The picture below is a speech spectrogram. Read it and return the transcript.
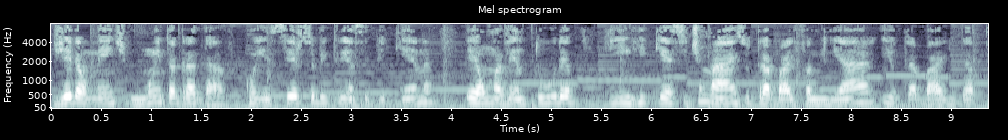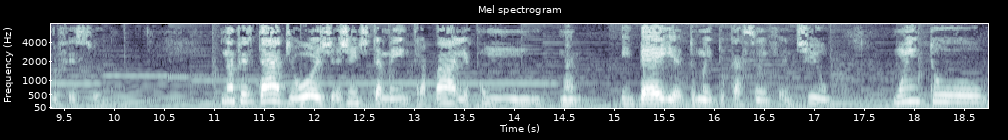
geralmente muito agradável. Conhecer sobre criança pequena é uma aventura que enriquece demais o trabalho familiar e o trabalho da professora. Na verdade, hoje a gente também trabalha com uma ideia de uma educação infantil muito,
